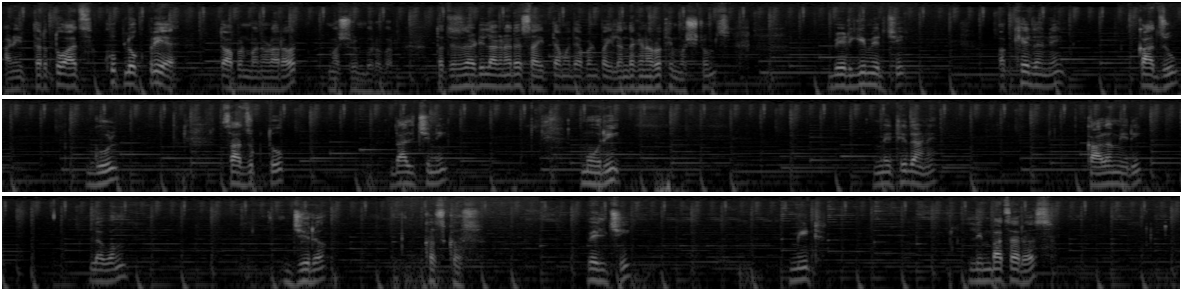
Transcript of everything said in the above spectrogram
आणि तर तो आज खूप लोकप्रिय आहे तो आपण बनवणार आहोत मशरूमबरोबर तर त्याच्यासाठी लागणाऱ्या साहित्यामध्ये आपण पहिल्यांदा घेणार आहोत हे मशरूम्स बेडगी मिरची अख्खे धने काजू गूळ साजूक तूप दालचिनी मोहरी मेथी दाणे काळं मिरी लवंग जिरं खसखस वेलची मीठ लिंबाचा रस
